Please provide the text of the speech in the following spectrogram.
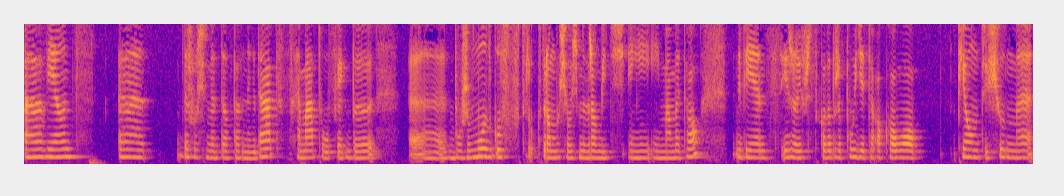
e, więc e, doszłyśmy do pewnych dat, schematów, jakby burzy mózgów, którą musiałyśmy zrobić i, i mamy to. Więc jeżeli wszystko dobrze pójdzie, to około piąty, siódmy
